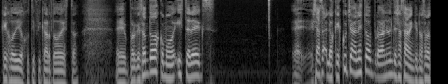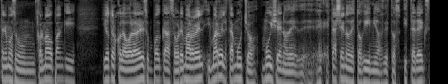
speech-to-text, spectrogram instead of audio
Qué jodido justificar todo esto. Eh, porque son todos como easter eggs. Eh, ya los que escuchan esto probablemente ya saben que nosotros tenemos un Colmado Punky y otros colaboradores, un podcast sobre Marvel, y Marvel está mucho, muy lleno de, de, está lleno de estos guiños, de estos easter eggs,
